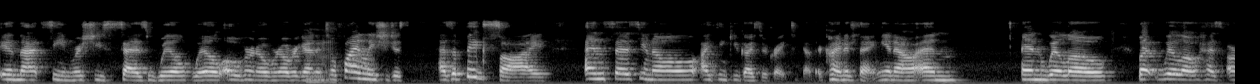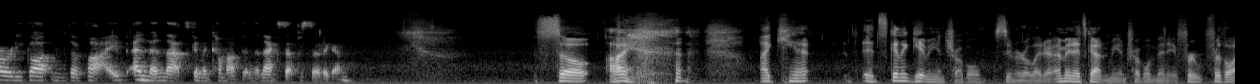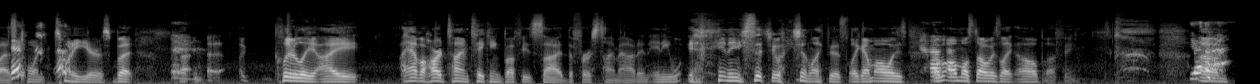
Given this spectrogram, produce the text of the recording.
in that scene where she says will, will over and over and over again mm-hmm. until finally she just has a big sigh and says, you know, I think you guys are great together kind of thing, you know, and, and Willow but Willow has already gotten the vibe, and then that's going to come up in the next episode again. So I, I can't. It's going to get me in trouble sooner or later. I mean, it's gotten me in trouble many for for the last 20, 20 years, but uh, uh, clearly I I have a hard time taking Buffy's side the first time out in any in any situation like this. Like I'm always, yeah. I'm almost always like, oh Buffy. Yeah.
